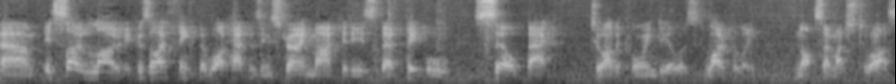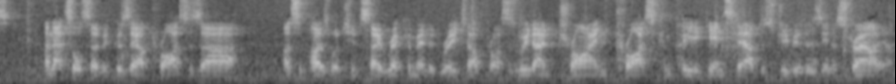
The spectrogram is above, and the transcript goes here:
Um, it's so low because I think that what happens in the Australian market is that people sell back to other coin dealers locally, not so much to us. And that's also because our prices are, I suppose what you'd say, recommended retail prices. We don't try and price compete against our distributors in Australia.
